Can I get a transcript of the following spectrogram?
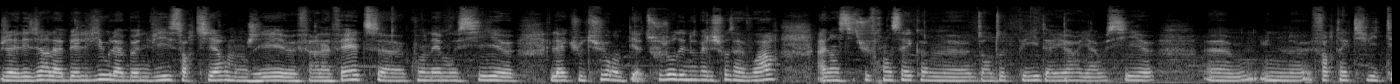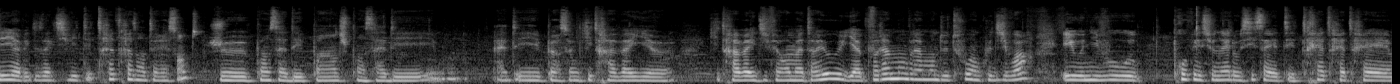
j'allais dire la belle vie ou la bonne vie, sortir, manger, euh, faire la fête. Euh, qu'on aime aussi la culture. Il y a toujours des nouvelles choses à voir. À l'Institut français, comme dans d'autres pays d'ailleurs, il y a aussi une forte activité avec des activités très très intéressantes. Je pense à des peintres, je pense à des, personnes qui travaillent qui travaillent différents matériaux. Il y a vraiment, vraiment de tout en Côte d'Ivoire. Et au niveau professionnel aussi, ça a été très, très, très,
